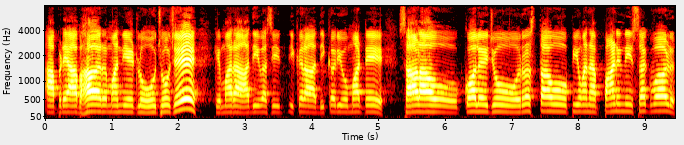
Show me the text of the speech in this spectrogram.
આપણે આભાર માનીએ એટલો ઓછો છે કે મારા આદિવાસી દીકરા, દીકરીઓ માટે શાળાઓ, કોલેજો, રસ્તાઓ, પીવાના પાણીની સગવડ,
